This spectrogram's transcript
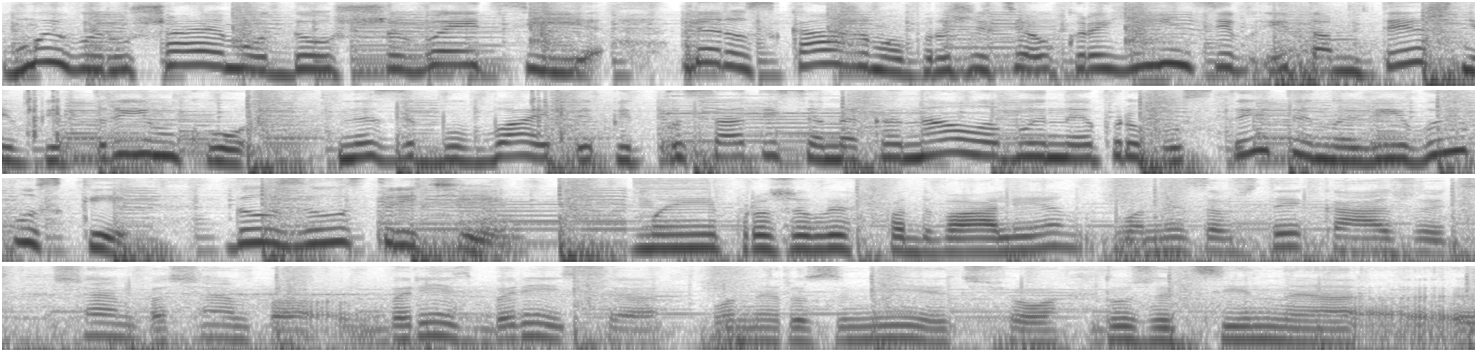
ми вирушаємо до Швеції, де розкажемо про життя українців і тамтешню підтримку. Не забувайте підписатися на канал, аби не пропустити нові випуски. До зустрічі! Ми прожили в підвалі. Вони завжди кажуть: Шемпа, Шемпа, берісь, беріся. Вони розуміють, що дуже цінно е,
